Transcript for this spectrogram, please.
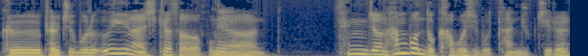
그 별주부를 의인화 시켜서 보면 생전 한 번도 가보지 못한 육지를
